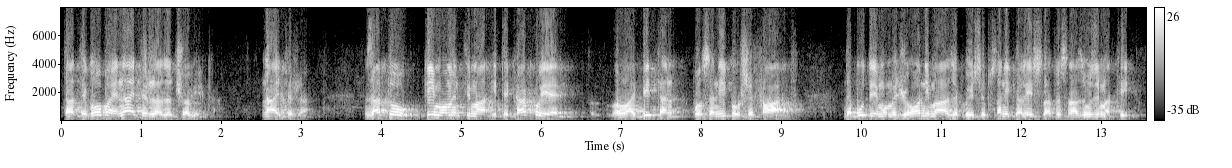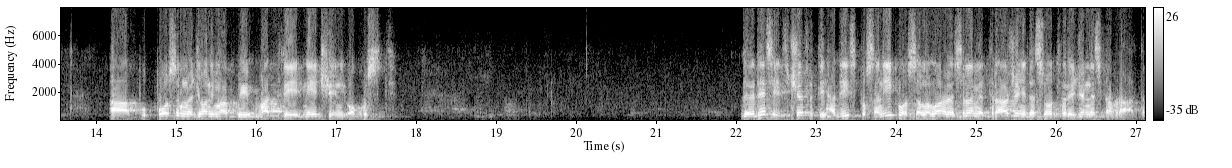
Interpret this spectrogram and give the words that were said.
ta tegoba je najteža za čovjeka, najteža. Zato u tim momentima i tekako je ovaj, bitan poslanikov šefat, da budemo među onima za koje se poslanik Ali Islatu zauzimati, a posebno među onima koji vatre neće ni okusiti. 94. hadis poslanikov sallallahu alaihi sallam je traženje da se otvore dženneska vrata.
